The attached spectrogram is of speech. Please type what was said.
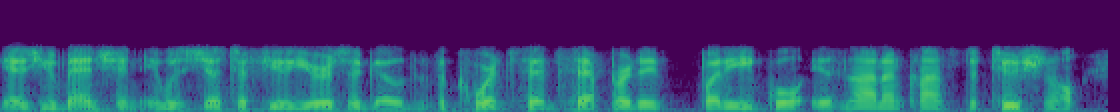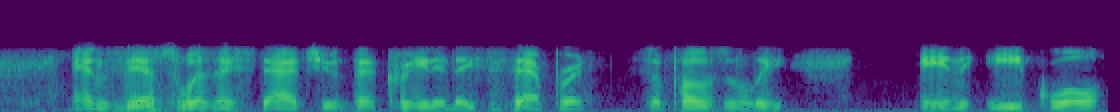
as you mentioned, it was just a few years ago that the court said separate but equal is not unconstitutional, and this was a statute that created a separate, supposedly, in equal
